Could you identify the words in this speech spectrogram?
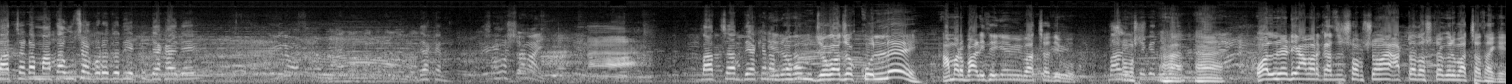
বাচ্চাটা মাথা উঁচা করে যদি একটু দেখায় দেয়। দেখেন। সমস্যা নাই। বাচ্চা দেখেন এরকম যোগাযোগ করলে আমার বাড়ি থেকে আমি বাচ্চা দেবো। হ্যাঁ হ্যাঁ। অলরেডি আমার কাছে সব সময় আটটা দশটা করে বাচ্চা থাকে।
